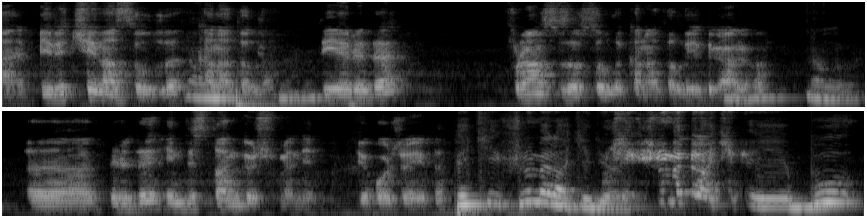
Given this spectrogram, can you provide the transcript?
yani biri Çin asıllı Anladım. Kanadalı. Hı hı. Diğeri de Fransız asıllı Kanadalıydı galiba. Anladım. Ee, biri de Hindistan göçmeni bir hocaydı. Peki şunu merak ediyorum. Şunu merak ediyorum. Ee, bu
